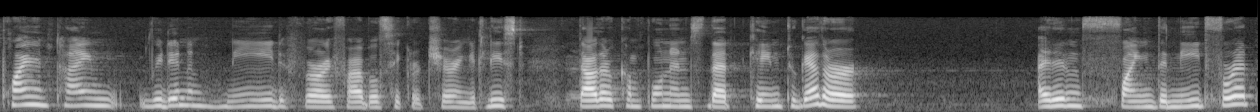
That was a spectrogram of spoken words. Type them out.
point in time, we didn't need verifiable secret sharing. At least the other components that came together, I didn't find the need for it.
